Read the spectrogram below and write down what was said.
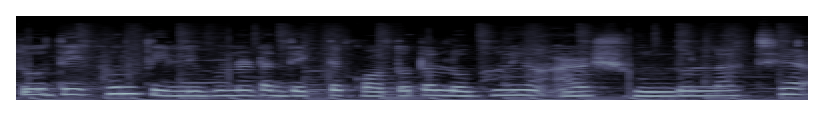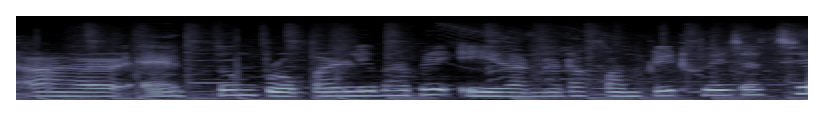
তো দেখুন তিল্লি ভুনাটা দেখতে কতটা লোভনীয় আর সুন্দর লাগছে আর একদম প্রপারলিভাবে এই রান্নাটা কমপ্লিট হয়ে যাচ্ছে।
